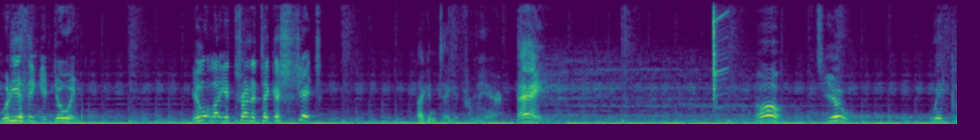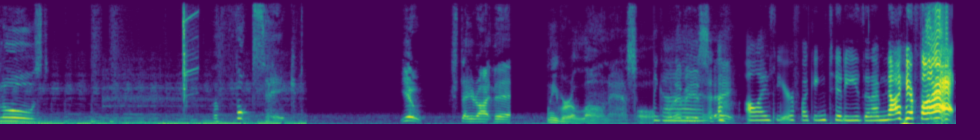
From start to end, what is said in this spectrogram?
What do you think you're doing? You look like you're trying to take a shit. I can take it from here. Hey! Oh, it's you. We're closed. For fuck's sake. You, stay right there. Leave her alone, asshole. Oh. Whatever you say. all I see are fucking titties and I'm not here for it!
